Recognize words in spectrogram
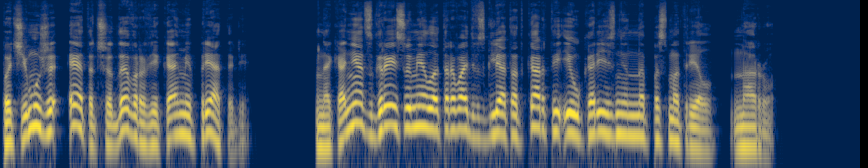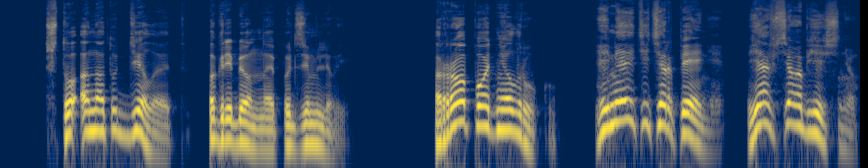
Почему же этот шедевр веками прятали? Наконец Грей сумел оторвать взгляд от карты и укоризненно посмотрел на Ро. Что она тут делает, погребенная под землей? Ро поднял руку. «Имейте терпение, я все объясню».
